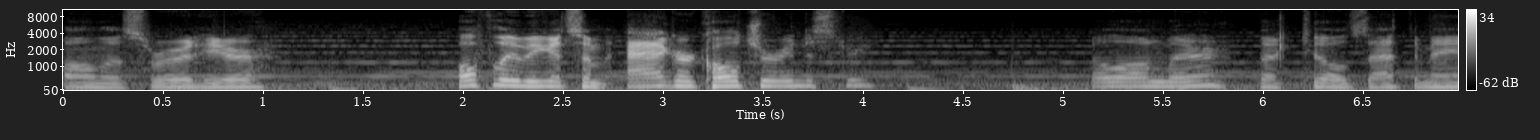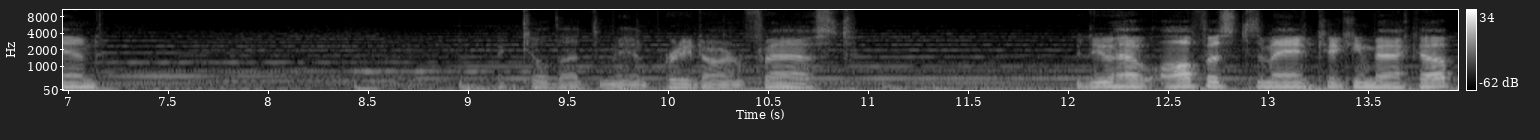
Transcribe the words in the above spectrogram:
On this road here. Hopefully we get some agriculture industry along there. That kills that demand. That killed that demand pretty darn fast. We do have office demand kicking back up.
